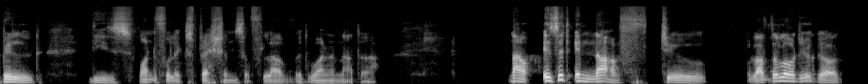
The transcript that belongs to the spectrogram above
build these wonderful expressions of love with one another. Now is it enough to love the lord your god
